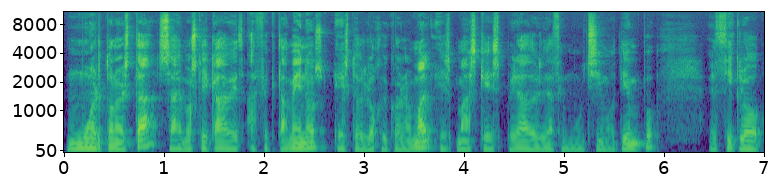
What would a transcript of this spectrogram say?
muerto no está, sabemos que cada vez afecta menos, esto es lógico normal, es más que esperado desde hace muchísimo tiempo. El ciclo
